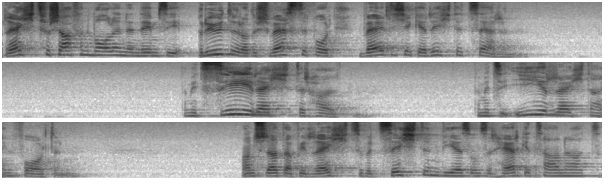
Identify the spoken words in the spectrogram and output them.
Recht verschaffen wollen, indem sie Brüder oder Schwestern vor weltliche Gerichte zerren damit sie Recht erhalten, damit sie ihr Recht einfordern, anstatt auf ihr Recht zu verzichten, wie es unser Herr getan hat,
